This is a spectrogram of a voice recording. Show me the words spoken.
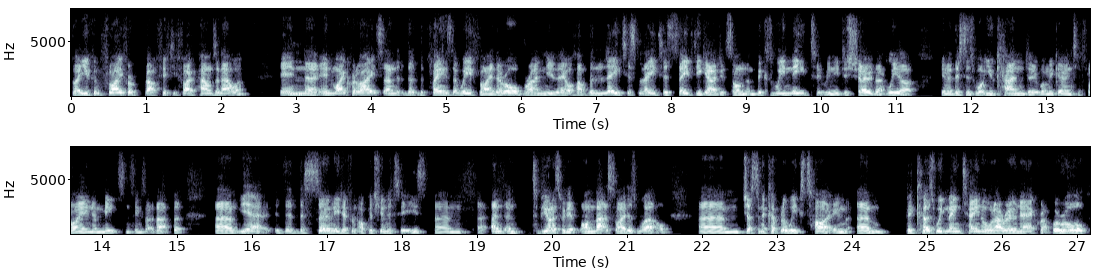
But you can fly for about fifty five pounds an hour in mm. uh, in microlights and the, the planes that we fly they're all brand new they all have the latest latest safety gadgets on them because we need to we need to show that we are you know this is what you can do when we go into flying and meets and things like that but um, yeah, there's so many different opportunities. Um, and, and to be honest with you, on that side as well, um, just in a couple of weeks' time, um, because we maintain all our own aircraft, we're all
